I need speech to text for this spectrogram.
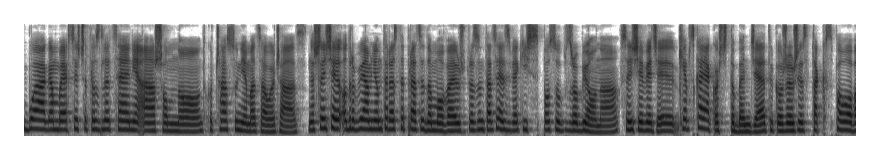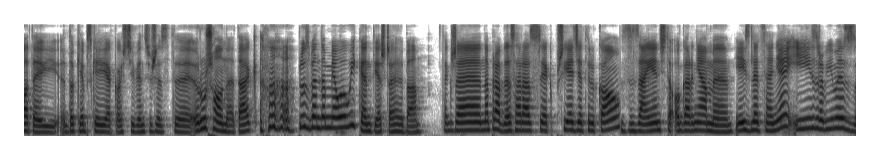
Błagam, bo ja chcę jeszcze to zlecenie Aszą, no. Tylko czasu nie ma cały czas. Na szczęście odrobiłam nią teraz te prace domowe. Już prezentacja jest w jakiś sposób zrobiona. W sensie, wiecie, kiepska jakość to będzie, tylko że już jest tak z połowa tej do kiepskiej jakości, więc już jest y, ruszone, tak? Plus będą miały weekend jeszcze chyba. Także naprawdę, zaraz jak przyjedzie tylko z zajęć, to ogarniamy jej zlecenie i zrobimy z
